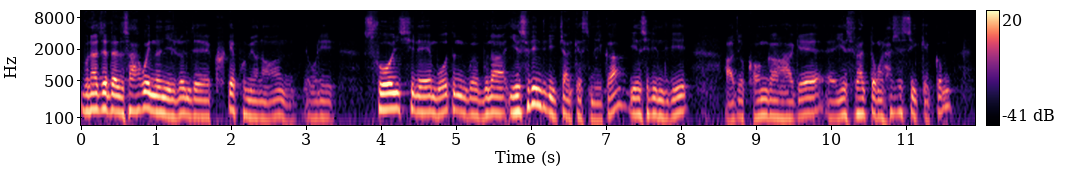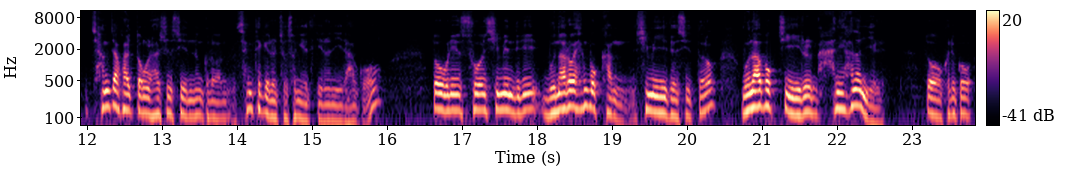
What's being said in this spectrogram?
문화재단에서 하고 있는 일은 이제 크게 보면은 우리 수원 시내의 모든 뭐 문화 예술인들이 있지 않겠습니까? 예술인들이 아주 건강하게 예술 활동을 하실 수 있게끔 창작 활동을 하실 수 있는 그런 생태계를 조성해 드리는 일하고 또 우리 수원 시민들이 문화로 행복한 시민이 될 수 있도록 문화복지 일을 많이 하는 일, 또 그리고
